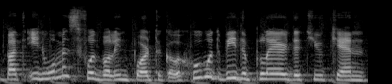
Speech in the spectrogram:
but in women's football in Portugal, who would be the player that you can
